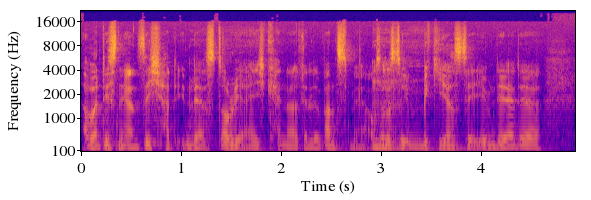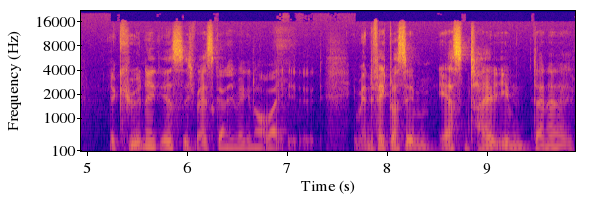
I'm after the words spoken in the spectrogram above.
Aber Disney an sich hat in der Story eigentlich keine Relevanz mehr. Außer mhm. dass du eben Mickey hast, der eben der, der König ist. Ich weiß gar nicht mehr genau, aber im Endeffekt, du hast ja im ersten Teil eben deine,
